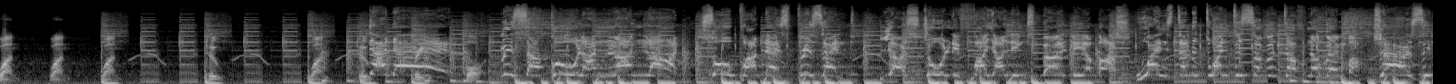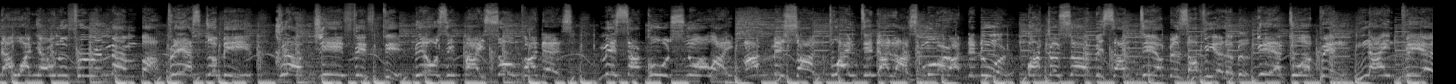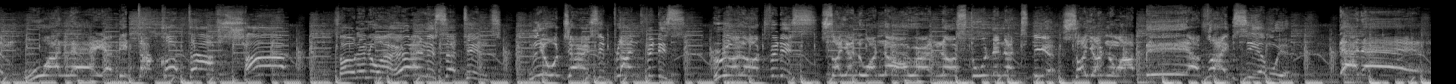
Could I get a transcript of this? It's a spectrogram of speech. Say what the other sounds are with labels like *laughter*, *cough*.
One, one, one, two, one, two, three, four. Mr. Cool and Landlord, Super Des present yours truly Fire Links birthday bash. Wednesday the 27th of November. Jersey, the one you know for remember. Place to be, Club G50. Music by Super Des. Mr. Cool Snow White. Admission $20 more at the door. Bottle service and tables available. Gate open 9 p.m. 1 a.m. It's a cut sharp. So you know early settings. New Jersey plan for this. Roll out for this. So you know no work, no school the next day. So you know a be a vibe same way. Daddy!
